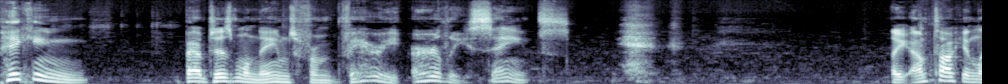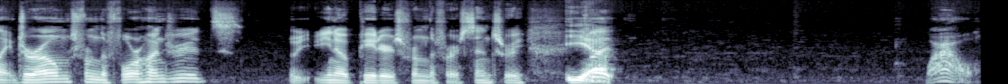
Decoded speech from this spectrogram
picking baptismal names from very early saints. like I'm talking like Jerome's from the 400s, you know, Peter's from the first century. Yeah. But wow.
